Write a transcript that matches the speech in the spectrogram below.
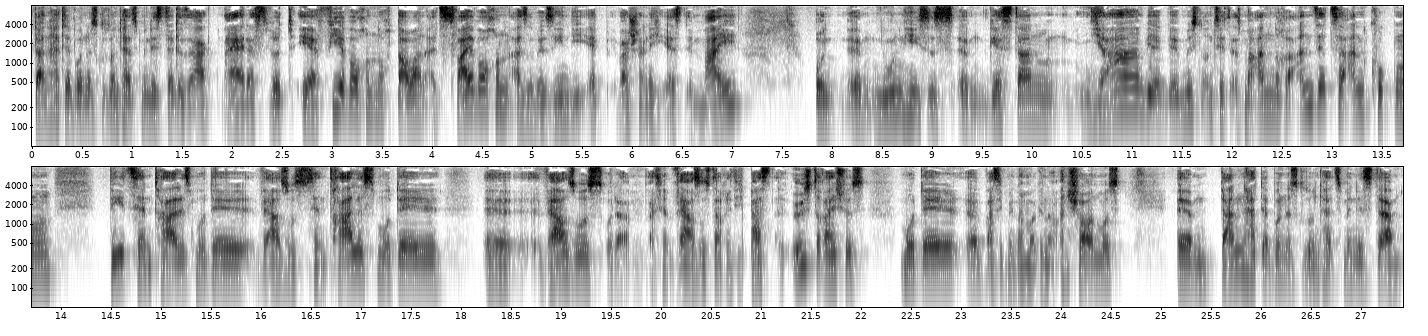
Dann hat der Bundesgesundheitsminister gesagt, naja, das wird eher vier Wochen noch dauern als zwei Wochen. Also wir sehen die App wahrscheinlich erst im Mai. Und ähm, nun hieß es ähm, gestern, ja, wir, wir müssen uns jetzt erstmal andere Ansätze angucken. Dezentrales Modell versus zentrales Modell äh, versus, oder weiß nicht, versus da richtig passt, österreichisches Modell, äh, was ich mir nochmal genau anschauen muss. Ähm, dann hat der Bundesgesundheitsminister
